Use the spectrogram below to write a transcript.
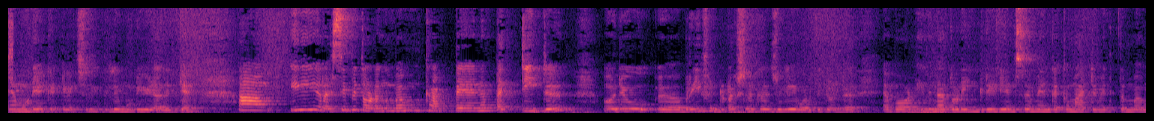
ഞാൻ മുടിയൊക്കെ കെട്ടി വെച്ചു. ഇതിൽ മുടി വീഴാതിരിക്കാൻ ഈ റെസിപ്പി തുടങ്ങുമ്പം കപ്പേനെ പറ്റിയിട്ട് ഒരു ബ്രീഫ് ഇൻട്രൊഡക്ഷൻ ഒക്കെ ജൂലിയ കൊടുത്തിട്ടുണ്ട്. അബൌട്ട് ഇതിനകത്തുള്ള ഇൻഗ്രീഡിയൻസും എന്തൊക്കെ മാറ്റം വരുത്തുമ്പം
